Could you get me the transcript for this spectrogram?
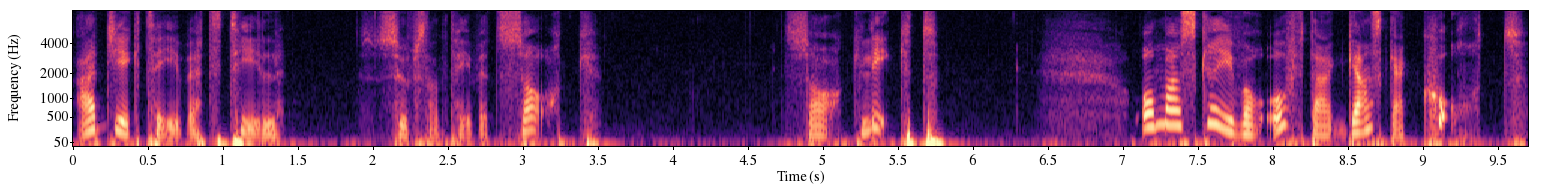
Adjektivet till substantivet sak. Sakligt. Och man skriver ofta ganska kort,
